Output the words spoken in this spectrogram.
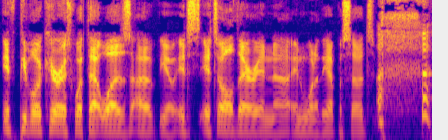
if people are curious what that was, uh, you know, it's it's all there in uh, in one of the episodes. all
